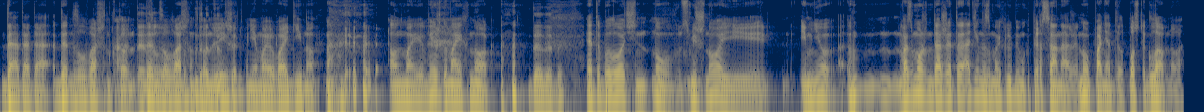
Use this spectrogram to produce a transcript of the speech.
Да-да-да, Дензел Вашингтон. А, Дензел. Дензел Вашингтон лижет мне мою вагину. Он мои- между моих ног. Да-да-да. Это было очень, ну, смешно, и, и мне, возможно, даже это один из моих любимых персонажей. Ну, понятное дело, после главного.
